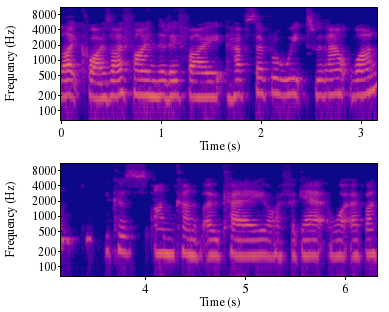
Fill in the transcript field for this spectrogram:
likewise, I find that if I have several weeks without one, because I'm kind of okay or I forget or whatever,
